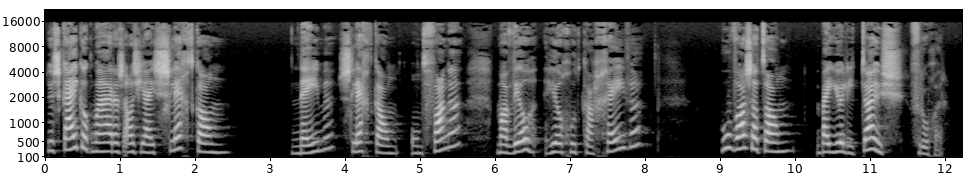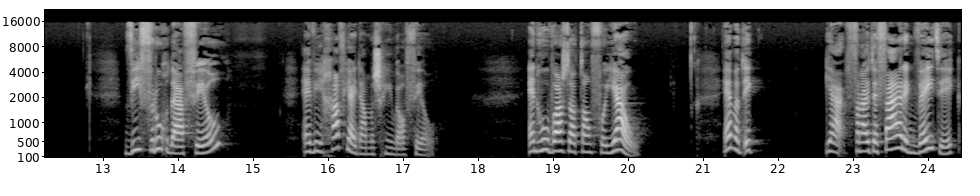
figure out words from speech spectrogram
Dus kijk ook maar eens als jij slecht kan nemen, slecht kan ontvangen, maar wil heel goed kan geven. Hoe was dat dan bij jullie thuis vroeger? Wie vroeg daar veel? En wie gaf jij dan misschien wel veel? En hoe was dat dan voor jou? want ik, ja, vanuit ervaring weet ik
